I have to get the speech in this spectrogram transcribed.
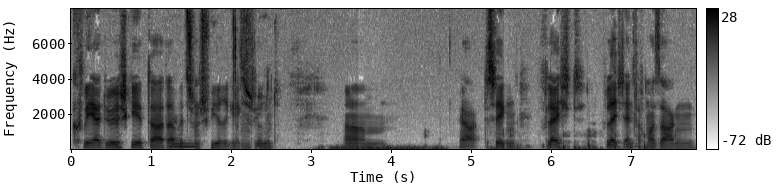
quer durchgeht, da, da wird's schon schwierig Das irgendwie. Ähm, ja, deswegen vielleicht, vielleicht einfach mal sagen,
